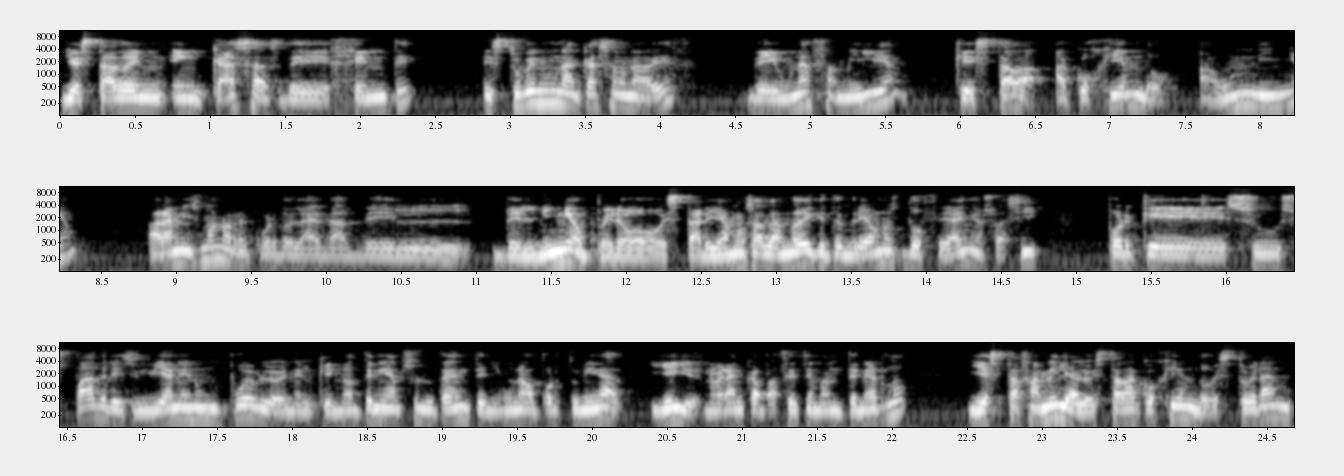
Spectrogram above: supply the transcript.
Yo he estado en, casas de gente. Estuve en una casa una vez de una familia que estaba acogiendo a un niño. Ahora mismo no recuerdo la edad del, niño, pero estaríamos hablando de que tendría unos 12 años o así. Porque sus padres vivían en un pueblo en el que no tenía absolutamente ninguna oportunidad y ellos no eran capaces de mantenerlo y esta familia lo estaba cogiendo, esto era en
